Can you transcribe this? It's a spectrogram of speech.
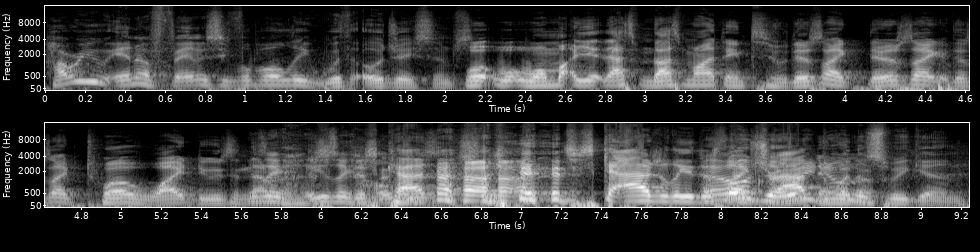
How are you in a fantasy football league with OJ Simpson? Well, well, well my, yeah, that's that's my thing too. There's like there's like there's like twelve white dudes in He's that like- he's just, like just, homeless casually, just casually, just Hey, like OJ, what are you drafting doing with this them. weekend?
